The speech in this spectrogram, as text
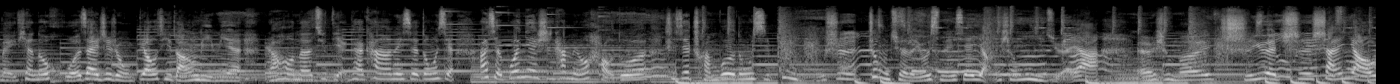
每天都活在这种标题党里面，然后呢，去点开看到那些东西，而且关键是他们有好多这些传播的东西并不是正确的，尤其那些养生秘诀呀，呃，什么十月吃山药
